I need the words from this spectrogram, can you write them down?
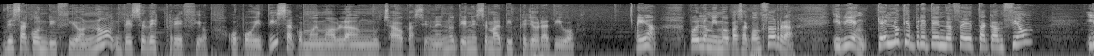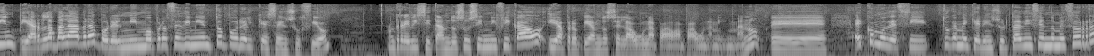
de esa condición, ¿no? De ese desprecio. O poetisa, como hemos hablado en muchas ocasiones, ¿no? Tiene ese matiz peyorativo. Ea, pues lo mismo pasa con Zorra. Y bien, ¿qué es lo que pretende hacer esta canción? Limpiar la palabra por el mismo procedimiento por el que se ensució revisitando su significado y apropiándosela una para una misma, ¿no? Eh, es como decir, ¿tú que me quieres insultar diciéndome zorra?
